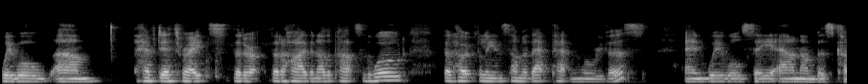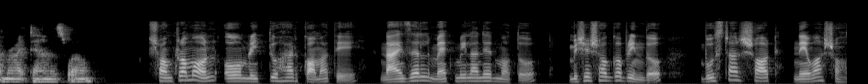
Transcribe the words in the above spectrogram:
We will um, have death rates that are that are higher than other parts of the world, but hopefully in some of that pattern will reverse, and we will see our numbers come right down as well. সংক্রমণ ও মৃত্যুহার কমাতে নাইজেল ম্যাকমিলানের মতো বিশেষজ্ঞবৃন্দ বুস্টার শট নেওয়া সহ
